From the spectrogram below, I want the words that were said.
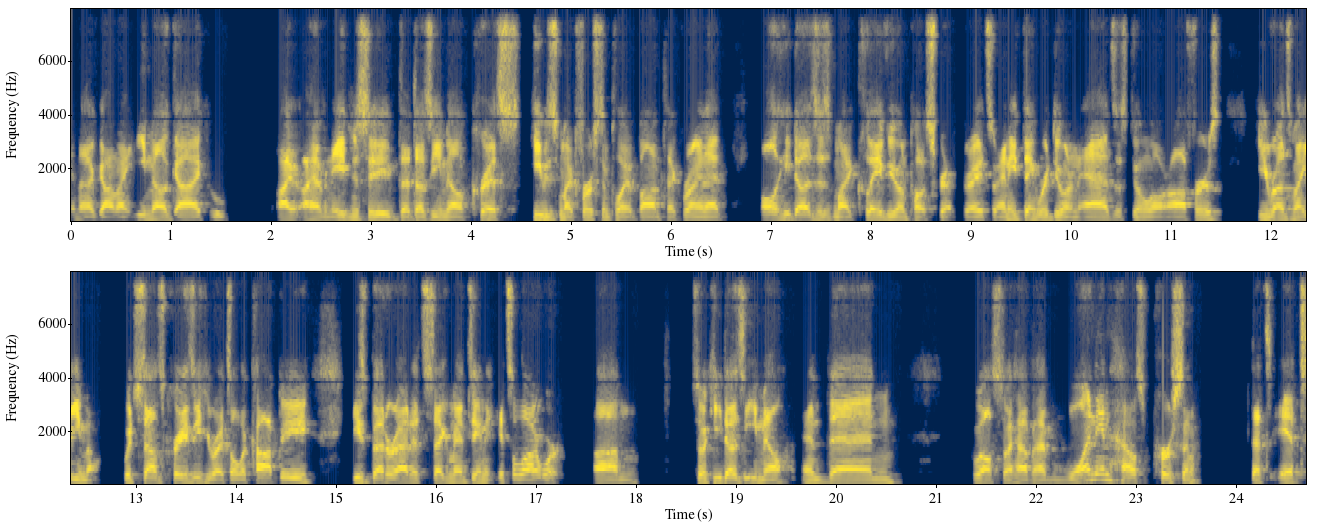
and then I've got my email guy who I, I have an agency that does email. Chris, he was my first employee at BombTech running that. All he does is my Klaviyo and PostScript, right? So anything we're doing in ads, it's doing lower offers, he runs my email, which sounds crazy. He writes all the copy. He's better at it, segmenting. It's a lot of work. Um, so he does email. And then who else do I have? I have one in house person. That's it.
